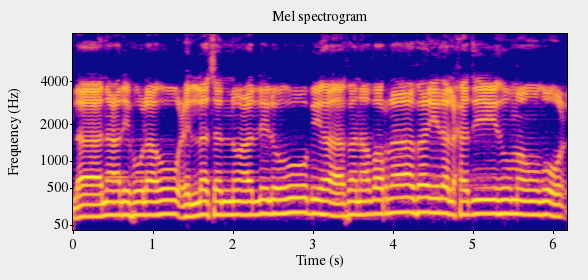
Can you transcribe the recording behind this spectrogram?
لا نعرف له علة نعلله بها فنظرنا فإذا الحديث موضوع.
